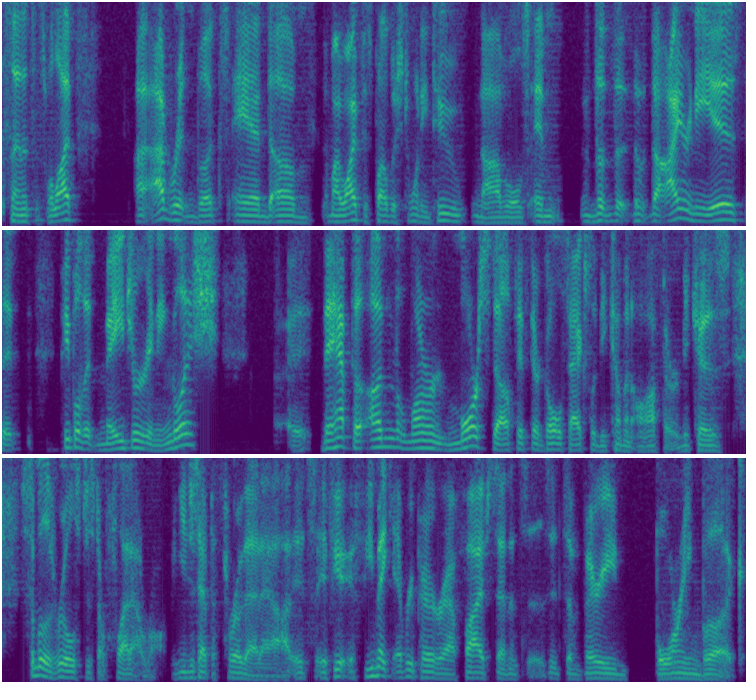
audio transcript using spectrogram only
sentences. Well, I've I've written books, and um, my wife has published 22 novels. And the, the the irony is that people that major in English, uh, they have to unlearn more stuff if their goal is to actually become an author, because some of those rules just are flat out wrong. You just have to throw that out. It's if you if you make every paragraph five sentences, it's a very boring book.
